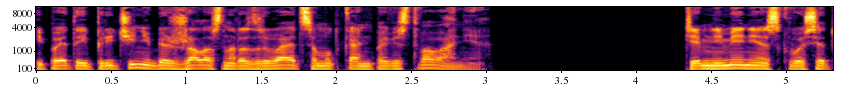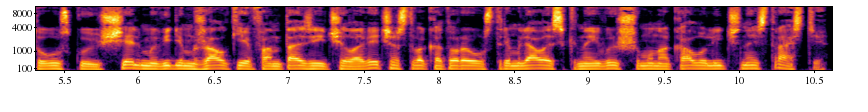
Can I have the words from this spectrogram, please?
и по этой причине безжалостно разрывает саму ткань повествования. Тем не менее, сквозь эту узкую щель мы видим жалкие фантазии человечества, которое устремлялось к наивысшему накалу личной страсти.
